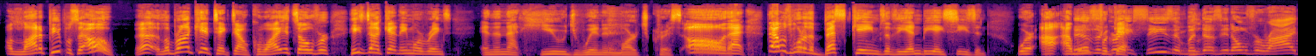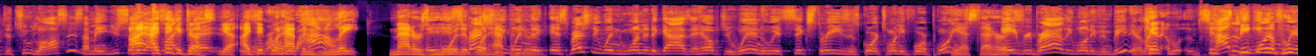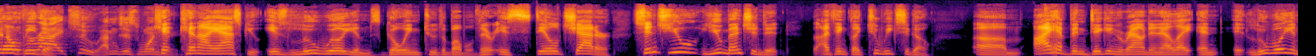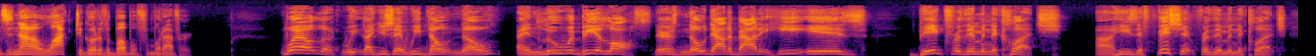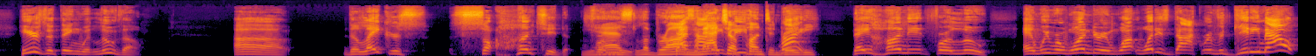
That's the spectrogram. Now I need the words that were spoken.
a lot of people say, "Oh, uh, LeBron can't take down Kawhi. It's over. He's not getting any more rings." And then that huge win in March, Chris. Oh, that that was one of the best games of the NBA season. Where I, I It won't was a forget. great season, but does it override the two losses? I mean, you say I, I think like it does. that- yeah, I think what Wow, happens late matters more than what Especially happened. when the, especially when one of the guys that helped you win, who hit six threes and scored twenty four points. Yes, that hurts. Avery Bradley won't even be there. Like, w- since- speaking of who won't be there, two? I'm just wondering. Can, can I ask you, is Lou Williams going to the bubble? There is still chatter. Since you you mentioned it, I think like two weeks ago, um, I have been digging around in LA, and it, Lou Williams is not a lock to go to the bubble, from what I've heard. Well, look, we like you said, we don't know, and Lou would be a loss. There's no doubt about it. He is big for them in the clutch. Uh, he's efficient for them in the clutch. Here's the thing with Lou, though. Uh, the Lakers saw, hunted for Yes. LeBron That's how they matchup hunted, Right. baby. They hunted for Lou, and we were wondering what what is Doc Rivers? Get him out.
